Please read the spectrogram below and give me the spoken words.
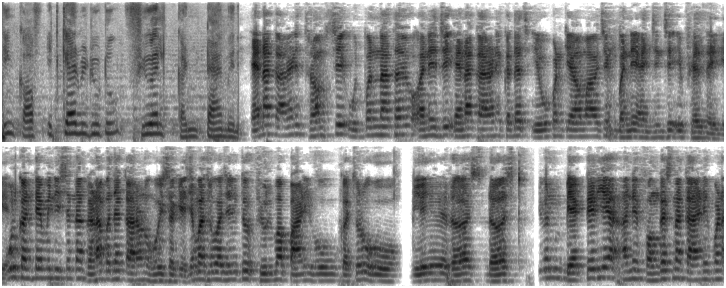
think of it can be due to fuel contamination એના કારણે થ્રમ્સ છે ઉત્પન્ન ના થયો અને જે એના કારણે કદાચ એવું પણ કહેવામાં આવે છે કે બંને એન્જિન છે એ ફેલ થઈ ગયા. ફૂલ કન્ટેમિનેશન ના ઘણા બધા કારણો હોઈ શકે જેમાં જોવા જઈએ તો ફ્યુલમાં પાણી હોવું કચરો હોવો ગ્લે રસ ડસ્ટ ઇવન બેક્ટેરિયા અને ફંગસના કારણે પણ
